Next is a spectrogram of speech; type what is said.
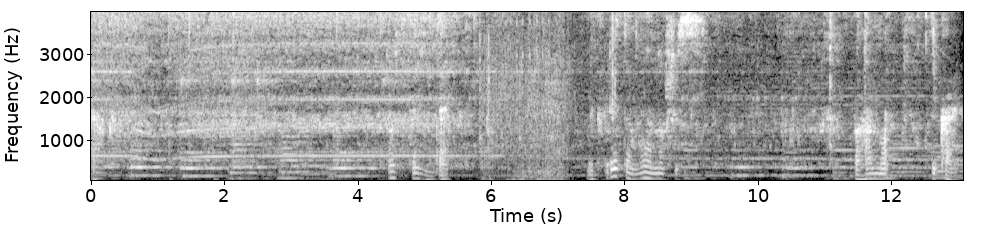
Так. Ж це йде? Відкрито, але воно щось погано стікає.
